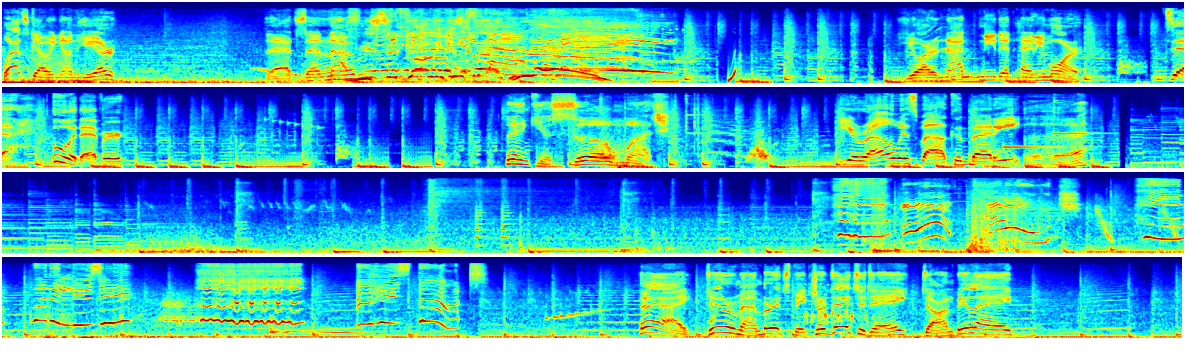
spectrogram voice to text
What's going on here? That's enough. Mr. Garlic is back! You are not needed anymore. Duh, whatever. Thank you so much. You're always welcome, buddy. Uh-huh. Hey, do you remember it's picture day today? Don't be late.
